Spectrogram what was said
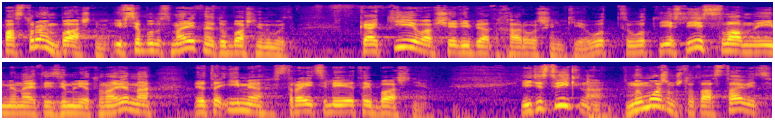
построим башню, и все будут смотреть на эту башню и думать, какие вообще ребята хорошенькие. Вот, вот если есть славное имя на этой земле, то, наверное, это имя строителей этой башни. И действительно, мы можем что-то оставить,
